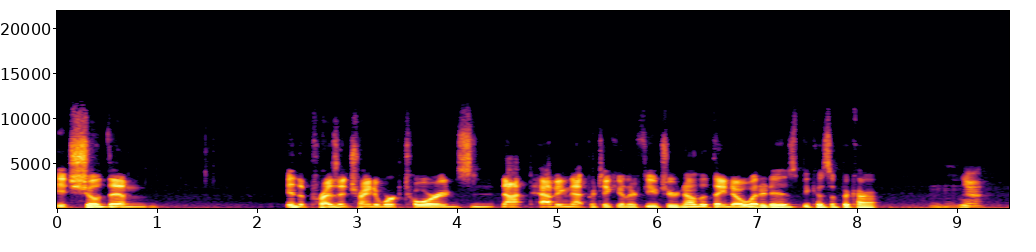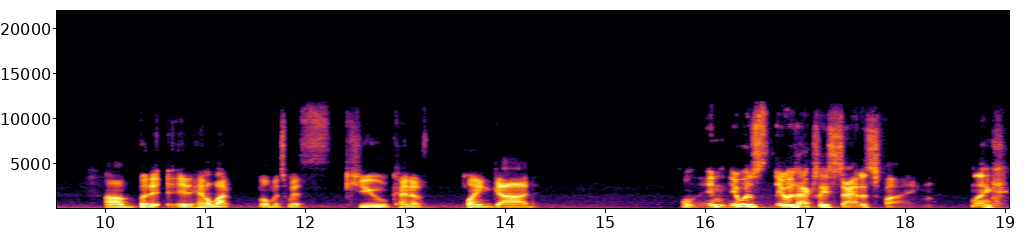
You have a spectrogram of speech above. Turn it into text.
it showed them in the present trying to work towards not having that particular future now that they know what it is because of Picard. Yeah. Um, but it, it had a lot of moments with Q kind of playing God. Well, and it was it was actually satisfying. Like,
